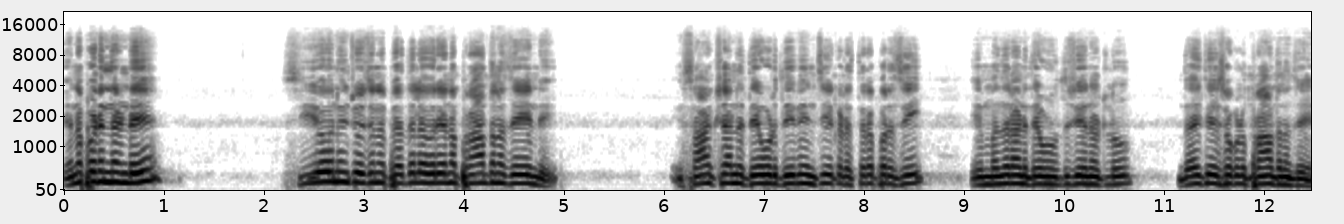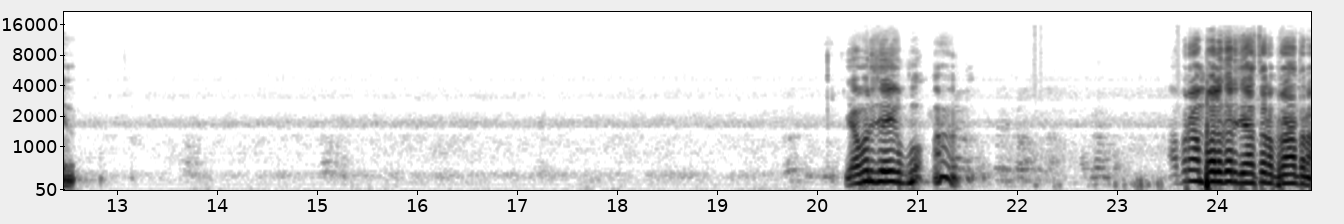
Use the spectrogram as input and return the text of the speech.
వినపడిందండి? సీఓ నుంచి వచ్చిన పెద్దలు ఎవరైనా ప్రార్థన చేయండి. ఈ సాక్ష్యాన్ని దేవుడు దీవించి ఇక్కడ స్థిరపరిచి ఈ మందిరాన్ని దేవుడు వృద్ధి చేయనట్లు దయచేసి ఒకళ్ళు ప్రార్థన చేయండి. ఎవరు చేయకపో ఆ. అబ్రహం పలకర్ చేస్తారు ప్రార్థన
